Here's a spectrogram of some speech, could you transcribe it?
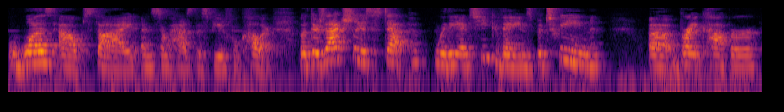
was outside and so has this beautiful color. But there's actually a step with the antique vanes between uh, bright copper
